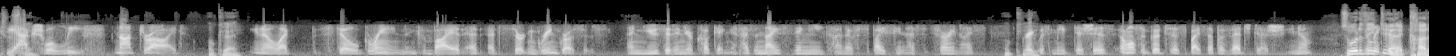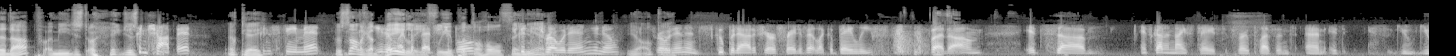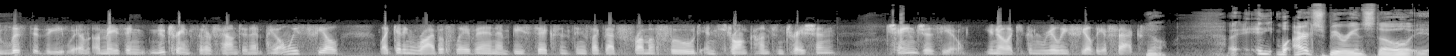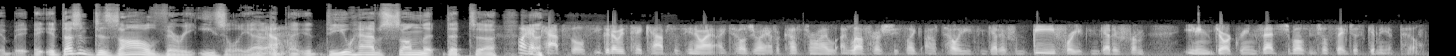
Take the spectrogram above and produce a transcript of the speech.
The actual leaf, not dried. Okay. You know, like still green. You can buy it at, at certain greengrocers and use it in your cooking. It has a nice zingy kind of spiciness. It's very nice. Okay. Great with meat dishes, and also good to spice up a veg dish. You know. So what do really they do? Good. They cut it up. I mean, you just or you just you can chop it. Okay. You can steam it. It's not like a bay like leaf a where you put the whole thing You can in. throw it in. You know. Yeah, okay. Throw it in and scoop it out if you're afraid of it, like a bay leaf. but um, it's um, it's got a nice taste. It's very pleasant, and it you, you listed the amazing nutrients that are found in it. I always feel like getting riboflavin and B6 and things like that from a food in strong concentration changes you. You know, like you can really feel the effects. Yeah. Uh, well, our experience, though, it, it, doesn't dissolve very easily. No. Uh, it, do you have some that that? Uh, well, I have capsules. You could always take capsules. You know, I, I told you I have a customer. I, I love her. She's like, I'll tell you, you can get it from beef, or you can get it from eating dark green vegetables, and she'll say, just give me a pill.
